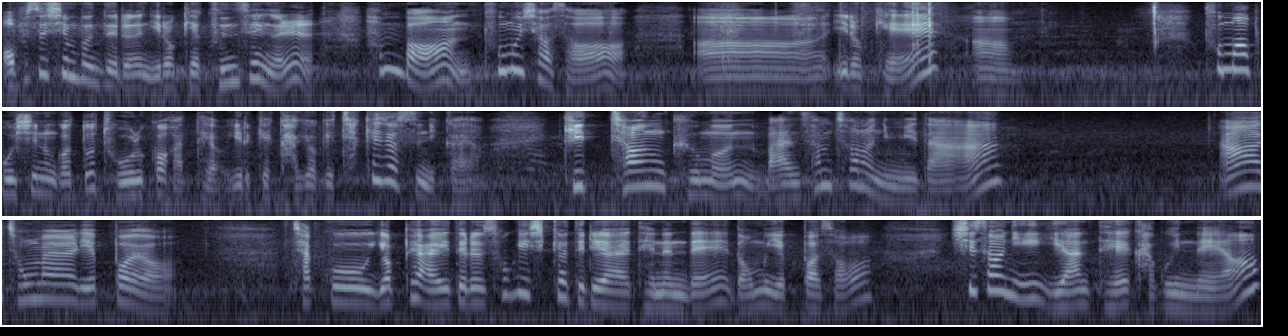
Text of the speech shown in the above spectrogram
없으신 분들은 이렇게 군생을 한번 품으셔서 어, 이렇게 어, 품어 보시는 것도 좋을 것 같아요. 이렇게 가격이 착해졌으니까요. 기청금은 13,000원입니다. 아 정말 예뻐요. 자꾸 옆에 아이들을 소개시켜 드려야 되는데 너무 예뻐서 시선이 얘한테 가고 있네요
